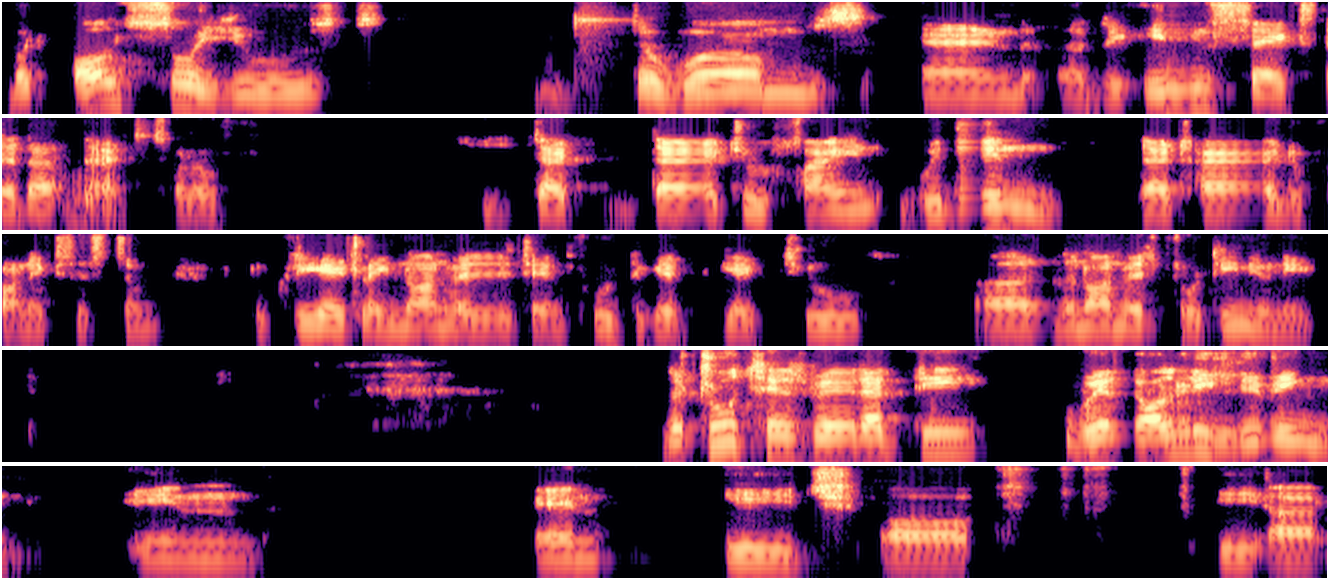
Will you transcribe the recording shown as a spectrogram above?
but also use the worms and uh, the insects that are that sort of that that you'll find within that hydroponic system to create like non-vegetarian food to get get you uh, the non-veg protein you need. The truth is we're at the we're already living in an age of AI.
